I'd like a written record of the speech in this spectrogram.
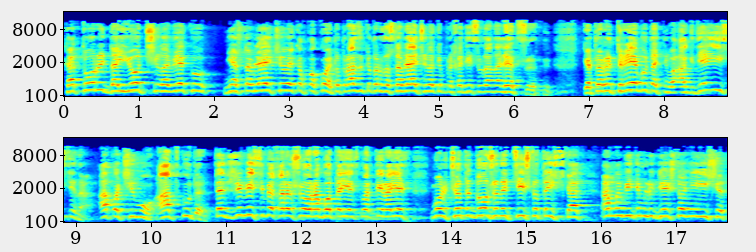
который дает человеку, не оставляет человека в покое. Тот разум, который заставляет человека приходить сюда на лекцию, который требует от него, а где истина? А почему? А откуда? Ты живи себе хорошо, работа есть, квартира есть, может, что ты должен идти, что-то искать. А мы видим людей, что они ищут.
